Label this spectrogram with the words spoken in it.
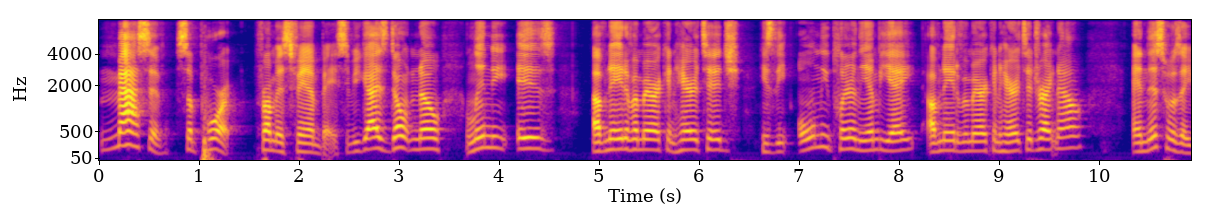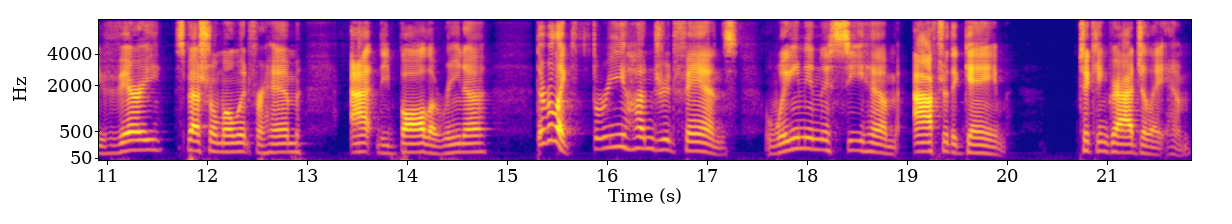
massive support from his fan base. If you guys don't know, Lindy is of Native American heritage. He's the only player in the NBA of Native American heritage right now. and this was a very special moment for him at the Ball Arena. There were like 300 fans waiting to see him after the game to congratulate him.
